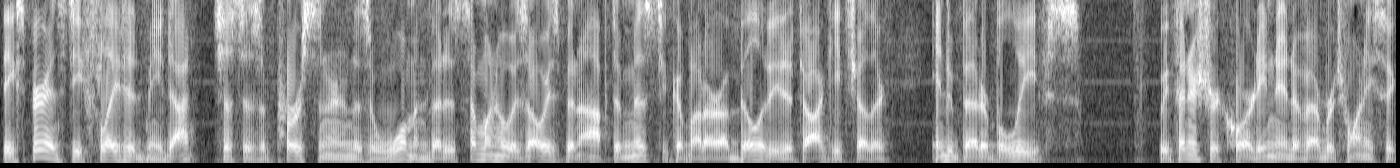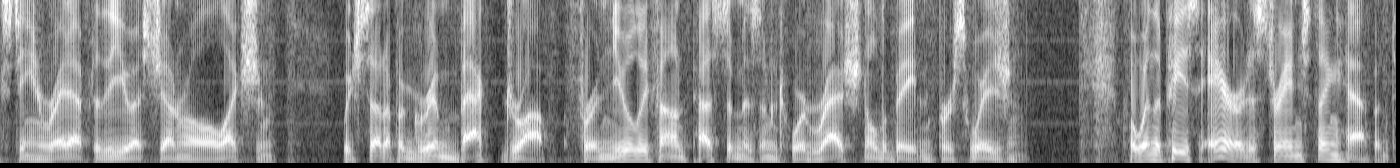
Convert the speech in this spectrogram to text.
The experience deflated me, not just as a person and as a woman, but as someone who has always been optimistic about our ability to talk each other into better beliefs. We finished recording in November 2016, right after the U.S. general election, which set up a grim backdrop for a newly found pessimism toward rational debate and persuasion. But when the piece aired, a strange thing happened.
